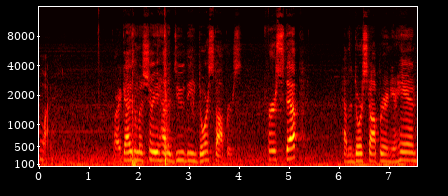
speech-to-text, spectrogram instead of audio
one. All right, guys, I'm going to show you how to do the door stoppers. First step, have the door stopper in your hand.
